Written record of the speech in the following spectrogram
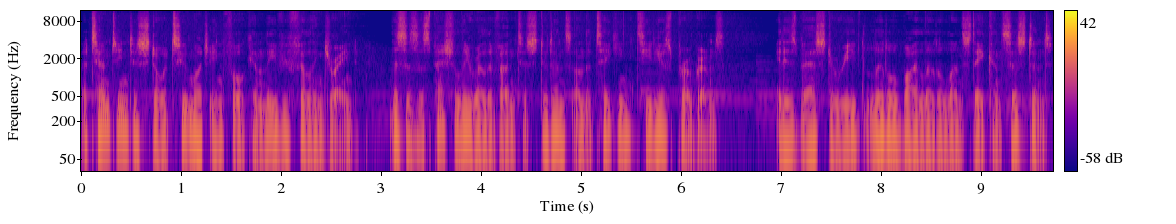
Attempting to store too much info can leave you feeling drained. This is especially relevant to students undertaking tedious programs. It is best to read little by little and stay consistent,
